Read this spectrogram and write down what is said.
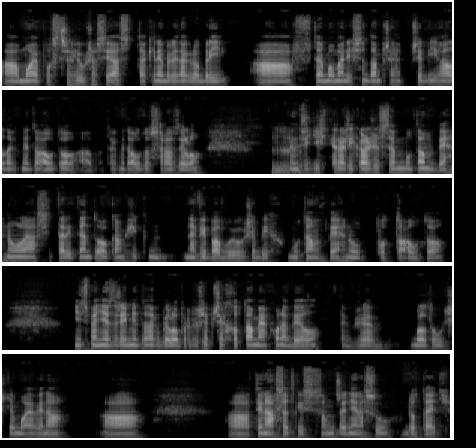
a moje postřehy už asi, taky nebyly tak dobrý a v ten moment, když jsem tam přebíhal, tak mi to auto, tak mi to auto srazilo. Hmm. Ten řidič teda říkal, že jsem mu tam vběhnul, já si tady tento okamžik nevybavuju, že bych mu tam vběhnul pod to auto. Nicméně zřejmě to tak bylo, protože přechod tam jako nebyl, takže bylo to určitě moje vina. A ty následky si samozřejmě nesu doteď.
